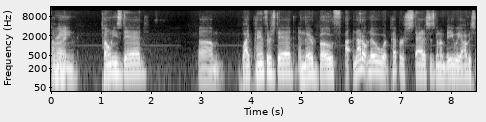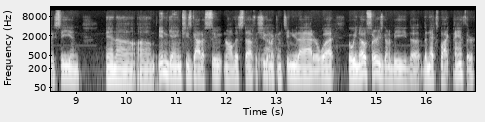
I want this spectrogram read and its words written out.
I Right. mean, Tony's dead. Um, Black Panther's dead, and they're both. And I don't know what Pepper's status is going to be. We obviously see in in uh, um, Endgame she's got a suit and all this stuff. Is she Yeah. going to continue that or what? But we know Shuri's going to be the the next Black Panther.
